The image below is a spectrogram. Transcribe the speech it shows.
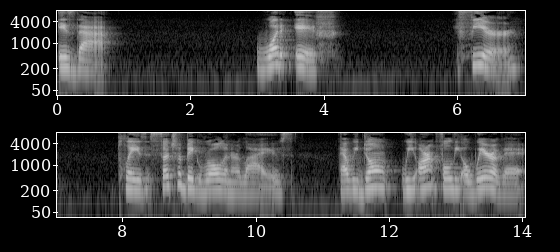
is that what if fear plays such a big role in our lives that we don't we aren't fully aware of it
